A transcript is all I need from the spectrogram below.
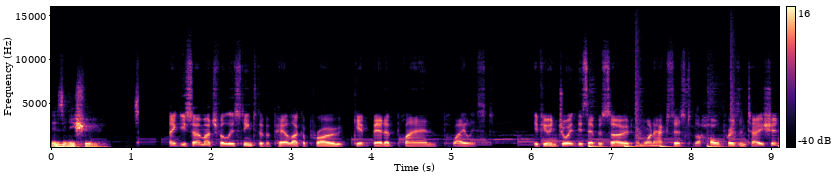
is an issue. Thank you so much for listening to the Prepare Like a Pro Get Better Plan playlist. If you enjoyed this episode and want access to the whole presentation,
